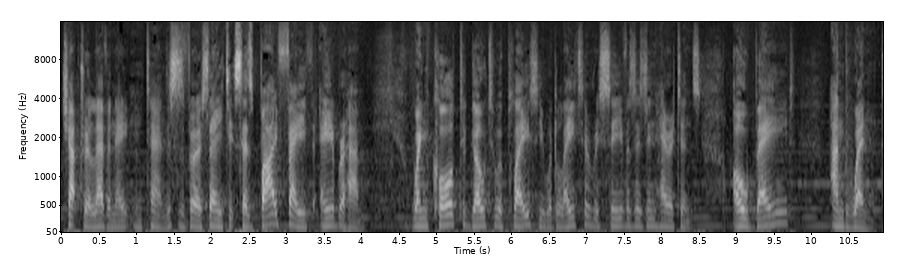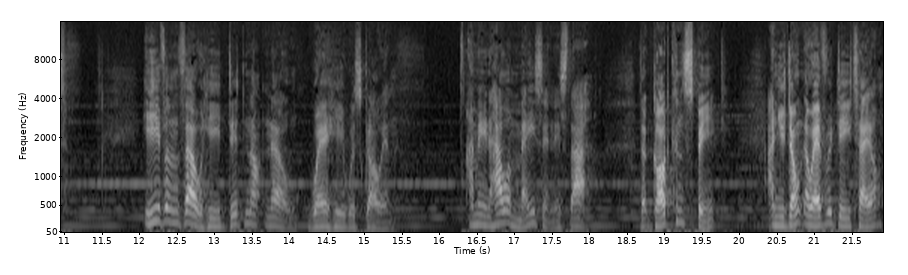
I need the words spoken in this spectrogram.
chapter 11, 8, and 10. This is verse 8. It says, By faith, Abraham when called to go to a place he would later receive as his inheritance, obeyed and went, even though he did not know where he was going. I mean, how amazing is that? That God can speak and you don't know every detail,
